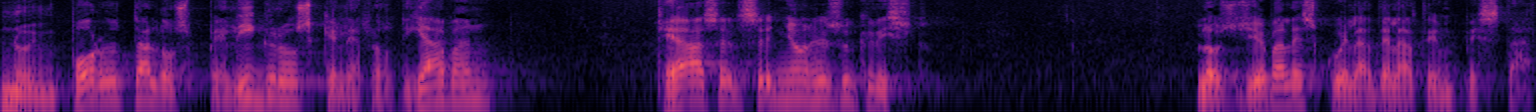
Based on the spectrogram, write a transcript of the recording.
no importa los peligros que le rodeaban. ¿Qué hace el Señor Jesucristo? Los lleva a la escuela de la tempestad.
